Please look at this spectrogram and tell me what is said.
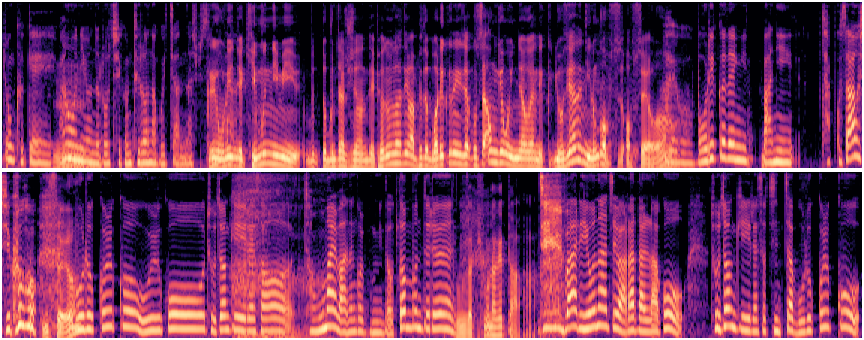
좀 그게 황혼이혼으로 지금 드러나고 있지 않나 싶습니다. 음. 그리고 우리 이제 김우님이 또 문자를 주셨는데 변호사님 앞에서 머리끄댕이 잡고 싸운 경우 있냐고 했는데 그 요새는 이런 거 없, 없어요. 아이고 머리끄댕이 많이 잡고 싸우시고 있어요? 무릎 꿇고 울고 조정기일에서 정말 많은 걸 봅니다. 어떤 분들은 변호사 피곤하겠다. 제발 이혼하지 말아달라고 조정기일에서 진짜 무릎 꿇고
